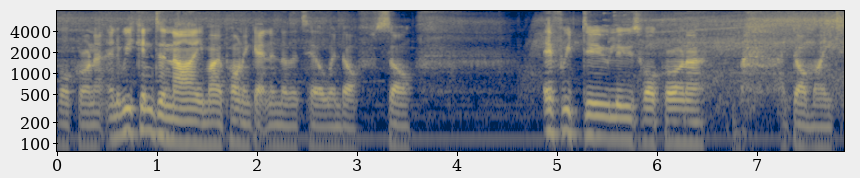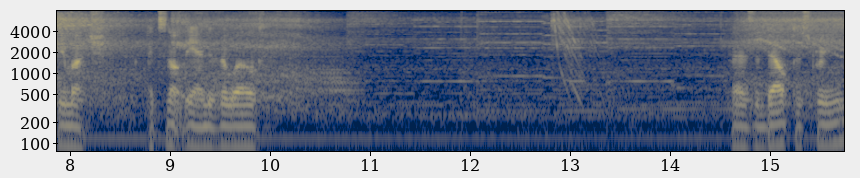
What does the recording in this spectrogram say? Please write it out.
Volcarona. And we can deny my opponent getting another Tailwind off. So if we do lose Volcarona, I don't mind too much. It's not the end of the world. There's the Delta Stream.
